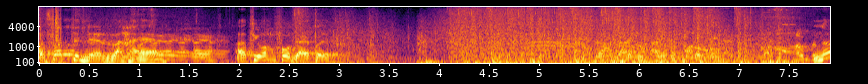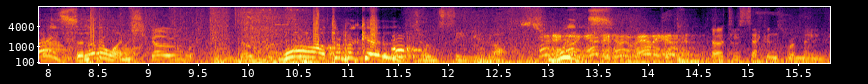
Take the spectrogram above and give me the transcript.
قصدت اني اذبحها يعني آه، في واحد فوق قاعد يطير نايس another one Go, no mercy. واو تربل كيل Zone C lost. sweet Doing very good. 30 seconds remaining.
